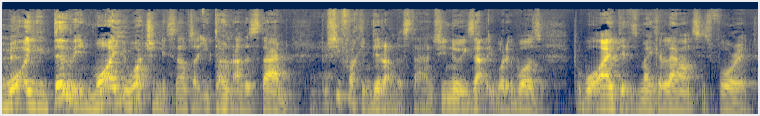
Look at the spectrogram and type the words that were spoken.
What are you doing? Why are you watching this? And I was like, You don't understand. But she fucking did understand. She knew exactly what it was. But what I did is make allowances for it.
